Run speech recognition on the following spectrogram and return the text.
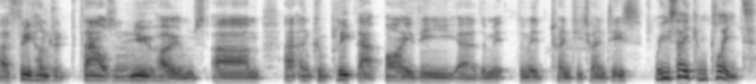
uh, three hundred thousand new homes um, a- and complete that by the uh, the mid the mid twenty twenties. Well, you say complete.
